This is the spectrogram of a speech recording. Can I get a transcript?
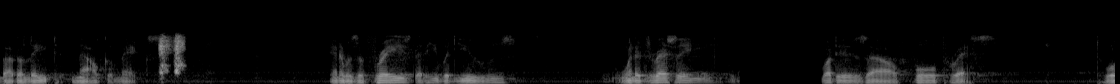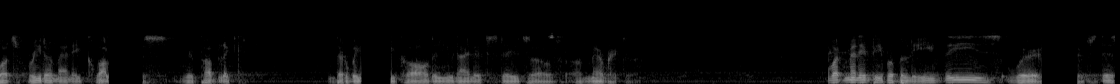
by the late Malcolm X. And it was a phrase that he would use when addressing what is our full press towards freedom and equality republic that we call the United States of America. What many people believe, these words, this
